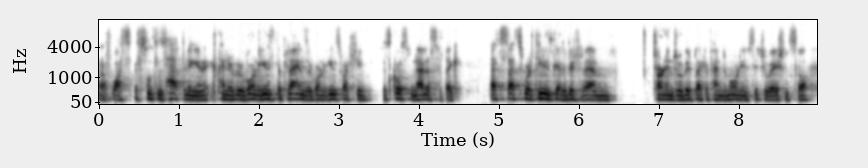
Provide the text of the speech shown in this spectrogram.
of what's if something's happening and kind of you're going against the plans or going against what you discussed in analysis. Like that's that's where things get a bit um, turn into a bit like a pandemonium situation. So, and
